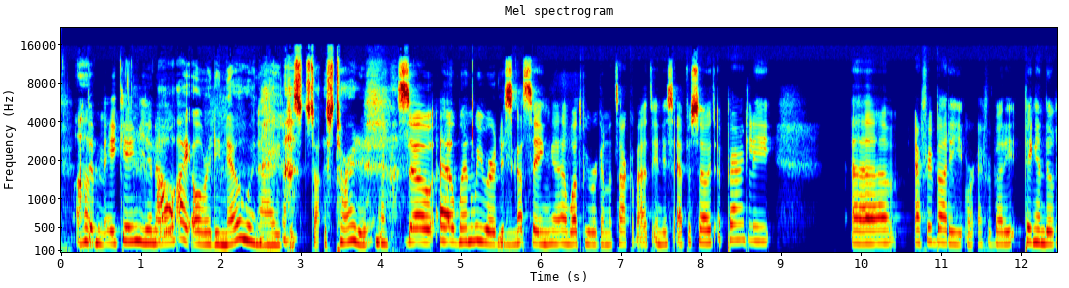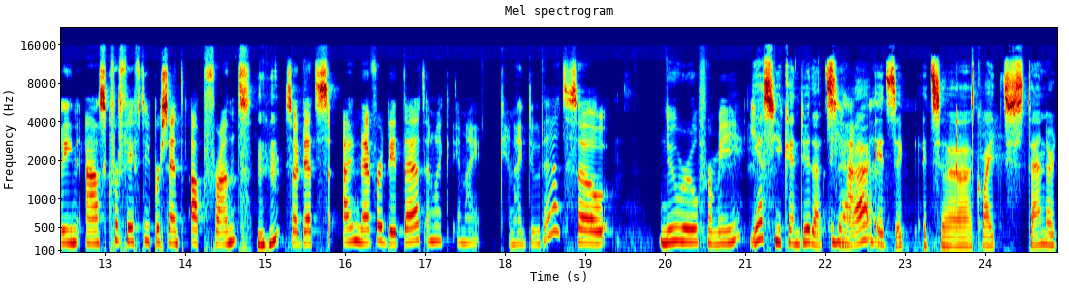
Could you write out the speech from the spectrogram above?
Oh, the making you know Oh, I already know when I just sta- started. No. So uh, when we Mm-hmm. were discussing uh, what we were going to talk about in this episode, apparently uh, everybody or everybody, Ping and Doreen, ask for fifty percent upfront. hmm So that's I never did that. I'm like, am I? Can I do that? So new rule for me. Yes, you can do that, Sarah. Yeah. It's a it's a quite standard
